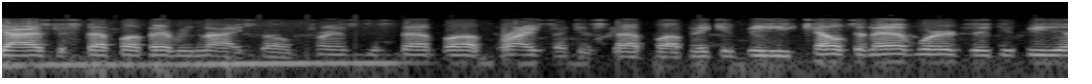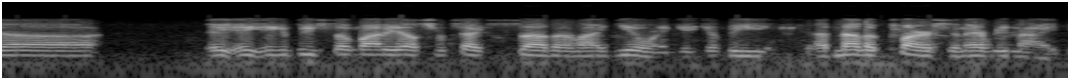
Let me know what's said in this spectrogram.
guys can step up every night. So Prince can step up, Bryson can step up. It could be Kelton Edwards. It could be uh, it, it could be somebody else from Texas Southern like Ewing. It could be another person every night.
